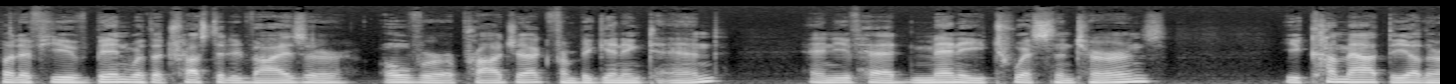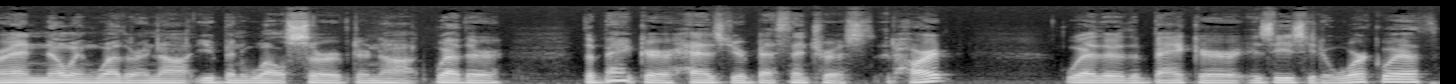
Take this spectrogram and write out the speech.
but if you've been with a trusted advisor over a project from beginning to end and you've had many twists and turns, you come out the other end knowing whether or not you've been well served or not, whether the banker has your best interests at heart, whether the banker is easy to work with,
